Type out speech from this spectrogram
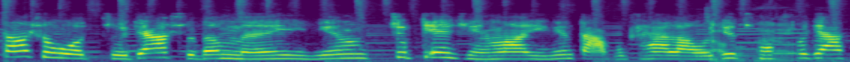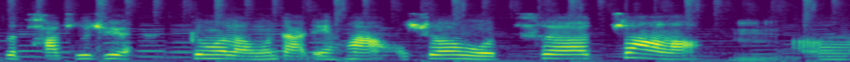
当时我主驾驶的门已经就变形了，已经打不开了，我就从副驾驶爬出去，跟我老公打电话，我说我车撞了。嗯嗯，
